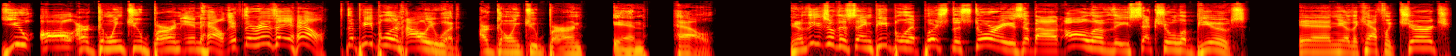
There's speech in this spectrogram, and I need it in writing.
you all are going to burn in hell. If there is a hell, the people in Hollywood are going to burn in hell. You know, these are the same people that push the stories about all of the sexual abuse in, you know, the Catholic Church.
